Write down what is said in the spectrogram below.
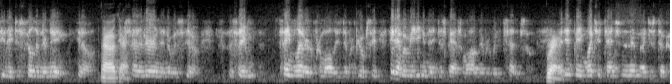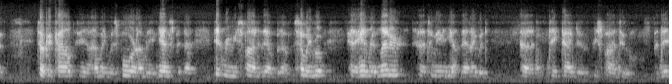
see, they just filled in their name, you know, Oh, their okay. senator, and then it was, you know, the same same letter from all these different groups. They'd, they'd have a meeting and then just pass them out, and everybody'd send them. So I didn't pay much attention to them. I just took a took a count, you know, how many was for, how many against, but not, didn't really respond to them. But uh, somebody wrote had a handwritten letter uh, to me, yeah, that I would uh, take time to respond to. But they,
